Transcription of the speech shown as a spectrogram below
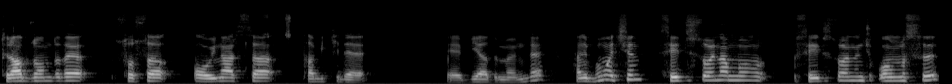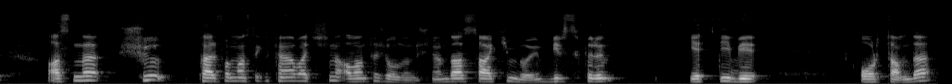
Trabzon'da da Sosa oynarsa tabii ki de e, bir adım önde. Hani bu maçın seyircisi oynanma seyircisi oynanacak olması aslında şu performanstaki Fenerbahçe için avantaj olduğunu düşünüyorum. Daha sakin bir oyun. 1-0'ın yettiği bir ortamda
